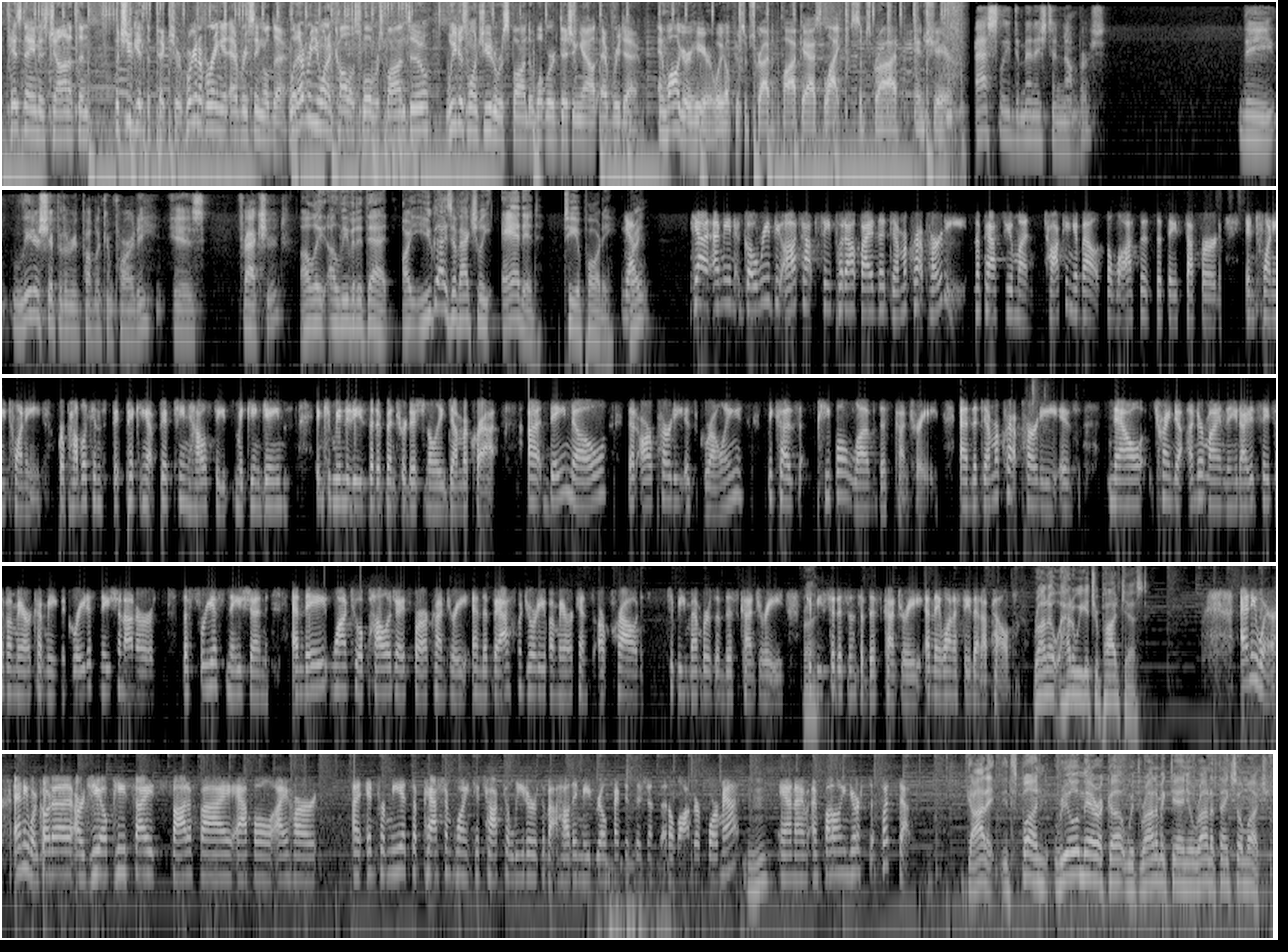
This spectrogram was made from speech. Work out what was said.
His name is Jonathan, but you get the picture. We're going to bring it every single day. Whatever you want to call us, we'll respond to. We just want you to respond to what we're dishing out every day. And while you're here, we hope you subscribe to the podcast, like, subscribe, and share. Vastly diminished in numbers. The leadership of the Republican Party is fractured. I'll, I'll leave it at that. Are you guys have actually added to your party, yep. right? Yeah, I mean, go read the autopsy put out by the Democrat Party in the past few months, talking about the losses that they suffered in 2020. Republicans f- picking up 15 House seats, making gains in communities that have been traditionally Democrat. Uh, they know that our party is growing because people love this country, and the Democrat Party is now trying to undermine the United States of America being the greatest nation on earth, the freest nation, and they want to apologize for our country. And the vast majority of Americans are proud to be members of this country, to be citizens of this country, and they want to see that upheld. Ronna, how do we get your podcast? Anywhere, anywhere. Go to our GOP site, Spotify, Apple, iHeart. Uh, and for me, it's a passion point to talk to leaders about how they made real time decisions in a longer format. Mhm. And I'm, I'm following your footsteps. Got it. It's fun. Real America with Ronna McDaniel. Ronna, thanks so much.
